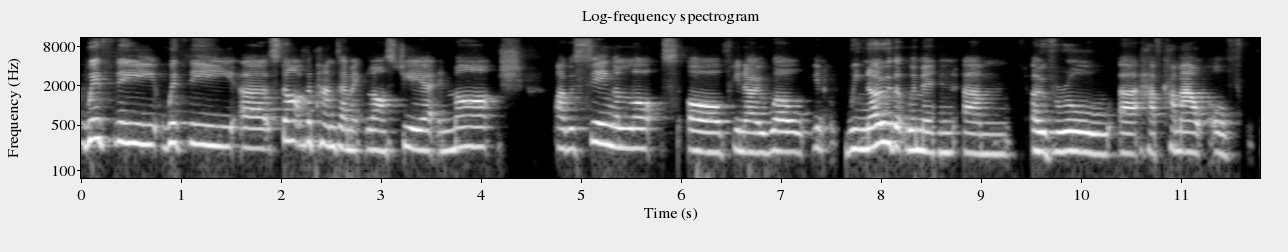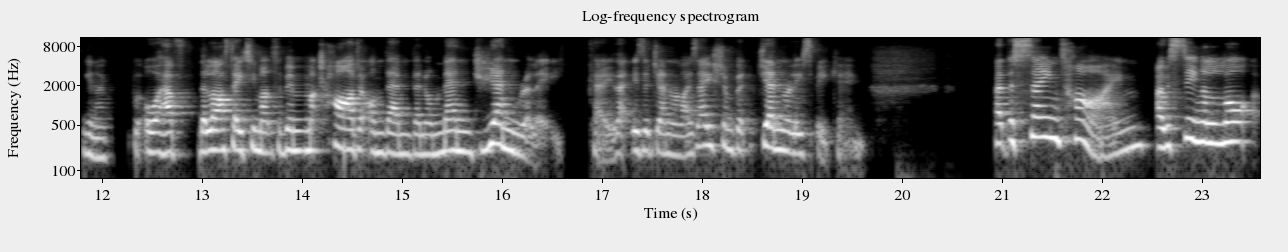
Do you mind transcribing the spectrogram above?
with the with the uh, start of the pandemic last year in March, I was seeing a lot of, you know, well, you know, we know that women um, overall uh, have come out of, you know, or have the last 18 months have been much harder on them than on men generally. Okay, that is a generalization, but generally speaking. At the same time, I was seeing a lot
